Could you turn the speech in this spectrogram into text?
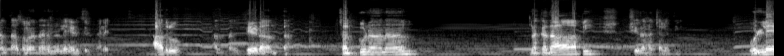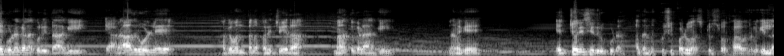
ಅಂತ ಅಸಮಾಧಾನದಲ್ಲೇ ಹೇಳ್ತಿರ್ತಾನೆ. ಆದ್ರೂ ಅದು ತನಗೆ ಬೇಡ ಅಂತ. ಸದ್ಗುಣಾನಾಂ ಕದಾಪಿ ಶಿರಹ ಚಲತಿ. ಒಳ್ಳೆ ಗುಣಗಳ ಕುರಿತಾಗಿ, ಯಾರಾದರೂ ಒಳ್ಳೆ ಭಗವಂತನ ಪರಿಚಯದ ಮಾತುಗಳಾಗಿ ನಮಗೆ ಎಚ್ಚರಿಸಿದ್ರು ಕೂಡ ಅದನ್ನು ಖುಷಿ ಪಡುವಷ್ಟು ಸ್ವಭಾವ ನಮಗಿಲ್ಲ.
